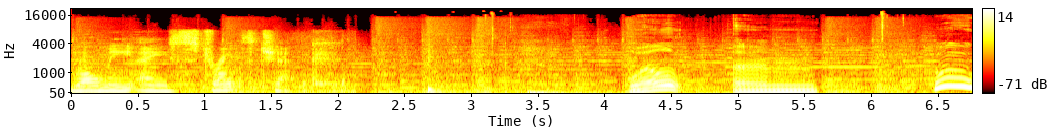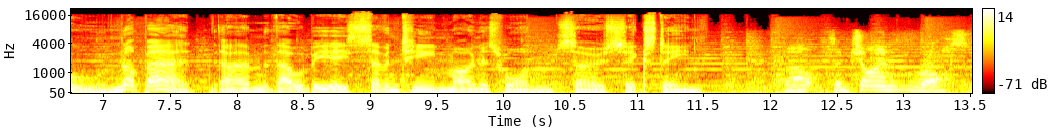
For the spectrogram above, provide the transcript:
roll me a strength check. Well, um. Ooh, not bad. Um, that would be a 17 minus 1, so 16. Well, the giant wasp,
